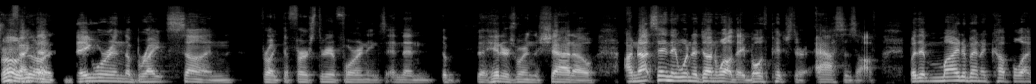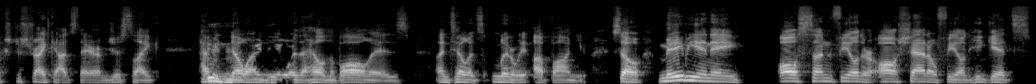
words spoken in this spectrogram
The oh, no. that they were in the bright sun for like the first three or four innings, and then the, the hitters were in the shadow. I'm not saying they wouldn't have done well. They both pitched their asses off, but it might have been a couple extra strikeouts there I'm just like having mm-hmm. no idea where the hell the ball is until it's literally up on you. So maybe in a all sun field or all shadow field, he gets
